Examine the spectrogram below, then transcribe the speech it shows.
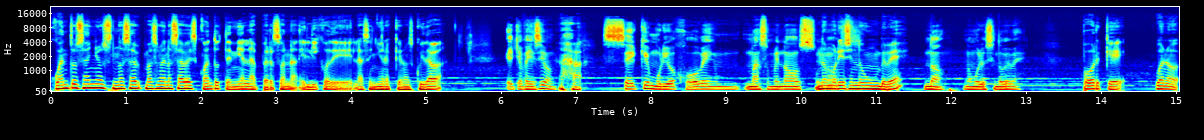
¿Cuántos años, no sab- más o menos sabes cuánto tenía la persona, el hijo de la señora que nos cuidaba? El que falleció. Ajá. Sé que murió joven, más o menos. ¿No murió siendo un bebé? No, no murió siendo bebé. Porque, bueno,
